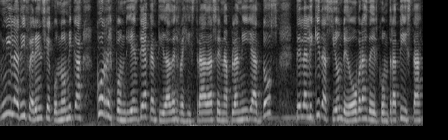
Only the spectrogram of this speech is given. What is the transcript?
ni la diferencia económica correspondiente a cantidades registradas en la planilla 2 de la liquidación de obras del contratista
